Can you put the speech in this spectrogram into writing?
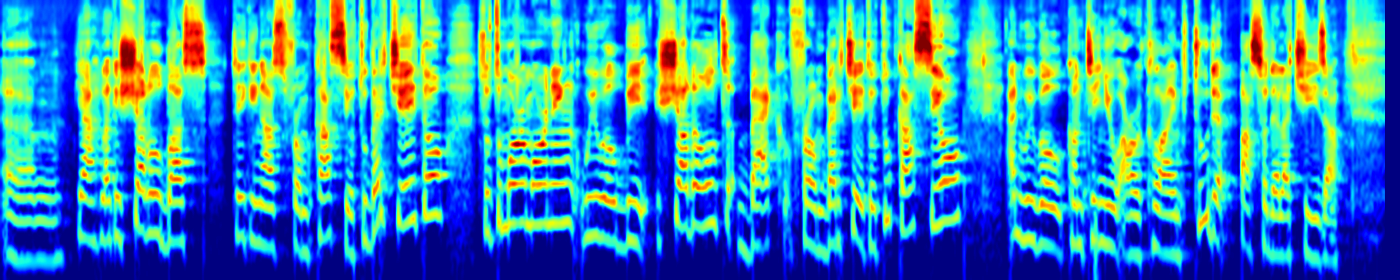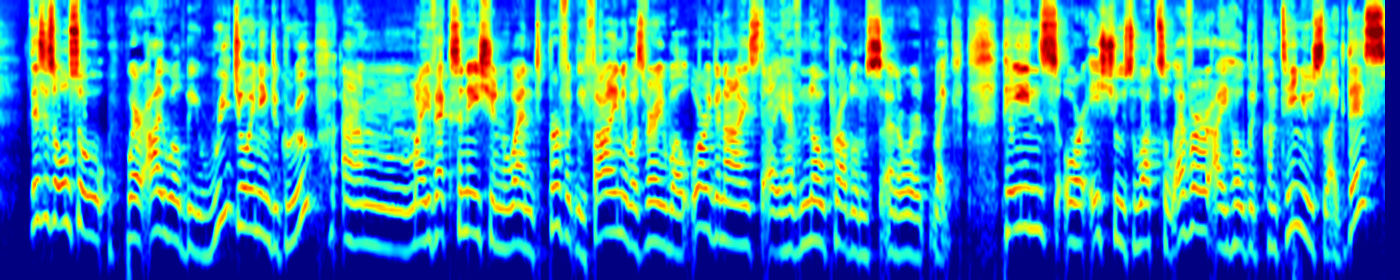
um, yeah, like a shuttle bus taking us from Cassio to Berceto. So tomorrow morning we will be shuttled back from Berceto to Cassio and we will continue our climb to the Passo della Cisa. This is also where I will be rejoining the group. Um, my vaccination went perfectly fine. It was very well organized. I have no problems or like pains or issues whatsoever. I hope it continues like this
